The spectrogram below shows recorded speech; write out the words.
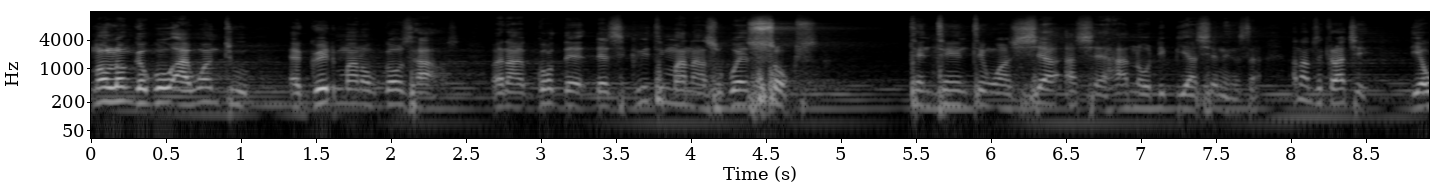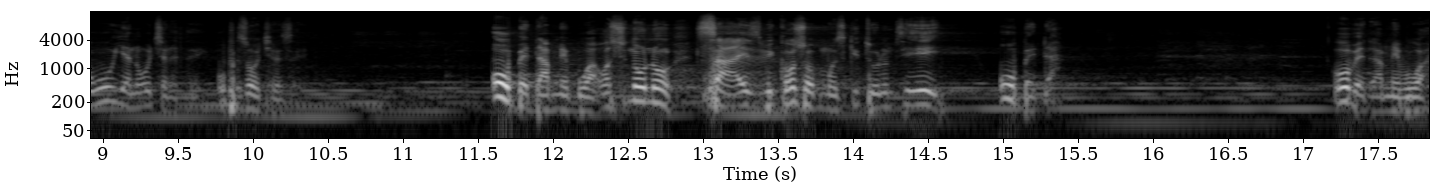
Not long ago, I went to a great man of God's house. When I got there, the security man has wear socks. Ten ten ten one share a share hand or the be a share And I'm saying, the awo ya no chere. Eh? Open so chere. Oh beda me boa. Was no no, sir, it's because of mosquito. Say, hey, eh? oh beda. Ah. Oh beda me boa.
